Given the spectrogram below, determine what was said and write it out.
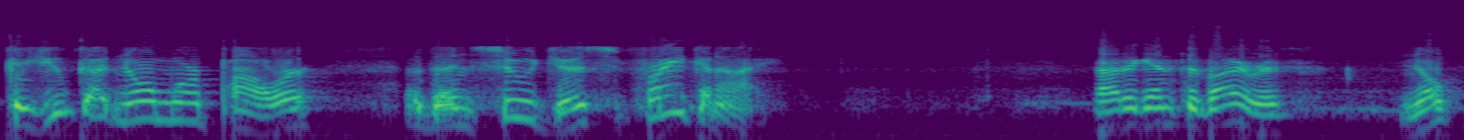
because you've got no more power than Sujus, Frank, and I. Not against the virus. Nope.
